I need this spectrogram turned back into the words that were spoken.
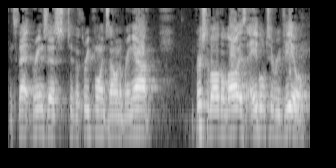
And so that brings us to the three points I want to bring out. First of all, the law is able to reveal.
